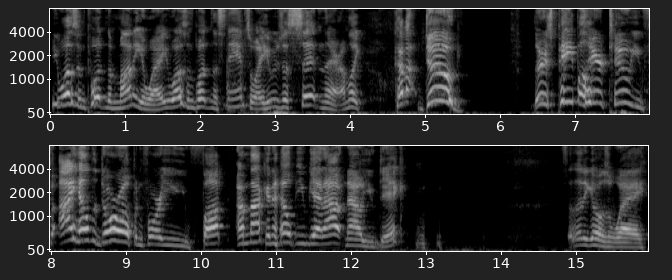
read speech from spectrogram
He wasn't putting the money away. He wasn't putting the stamps away. He was just sitting there. I'm like, "Come on, dude." There's people here too. You, f- I held the door open for you. You fuck. I'm not gonna help you get out now, you dick. so then he goes away.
